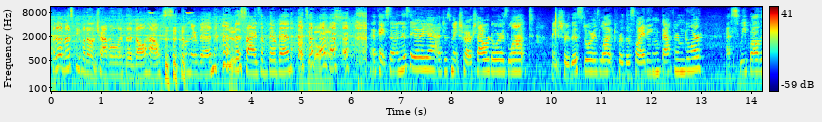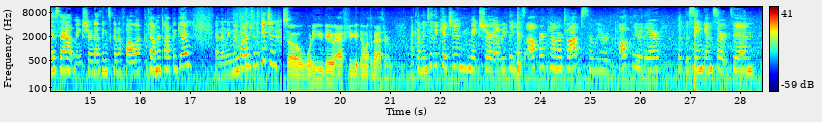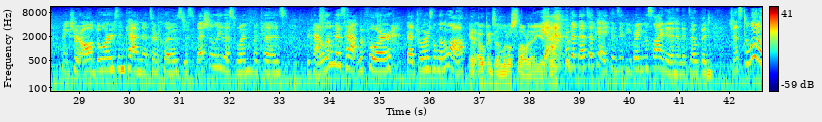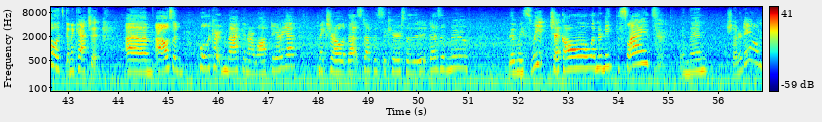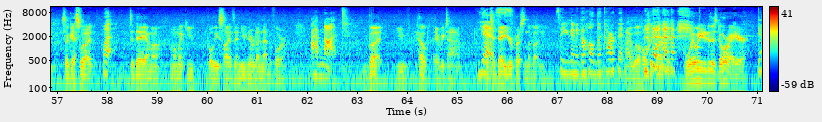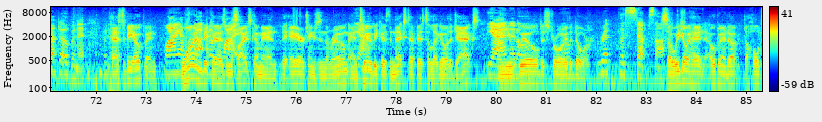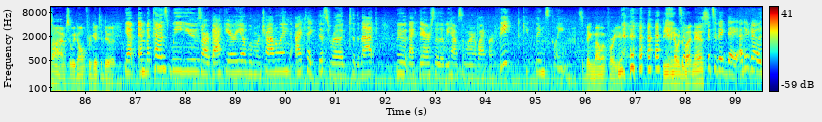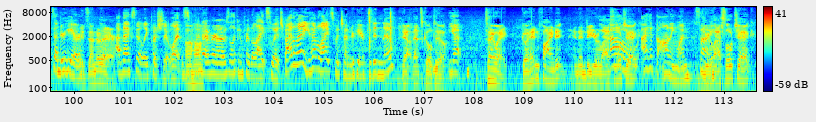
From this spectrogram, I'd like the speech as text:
I bet most people don't travel with a dollhouse on their bed, the size of their bed. That's a dollhouse. Okay, so in this area, I just make sure our shower door is locked. Make sure this door is locked for the sliding bathroom door. I sweep all this out, make sure nothing's gonna fall off the countertop again. And then we move on to the kitchen. So what do you do after you get done with the bathroom? I come into the kitchen, make sure everything is off our countertops, so we're all clear there. Put the sink inserts in, make sure all doors and cabinets are closed, especially this one because we've had a little mishap before. That drawer's a little off. It opens a little slower than it used to. Yeah, but that's okay because if you bring the slide in and it's open just a little, it's gonna catch it. Um, I also pull the curtain back in our loft area, make sure all of that stuff is secure so that it doesn't move. Then we sweep, check all underneath the slides, and then shut her down. So guess what? What? Today I'm gonna I'm gonna make you pull these slides in. You've never done that before, I have not. but you've helped every time. Yes. But today you're pressing the button. So you're gonna go hold the carpet? I will hold the carpet. what do we need to do to this door right here? You have to open it. It has to be open. Why? I One, forgot. I don't know because when the why. slides come in, the air changes in the room, and Yeah. two, because the next step is to let go of the jacks, Yeah, and and you will destroy the door. Rip the steps off. So we go ahead and open it up the whole time so we don't forget to do it. Yep, and because we use our back area when we're traveling, I take this rug to the back, move it back there so that we have somewhere to wipe our feet keep things clean. It's a big moment for you. Do you even know where the button is? It's a big day. I do know it's under here. It's under there. I've accidentally pushed it once Uh-huh. whenever I was looking for the light switch. By the way, you have a light switch under here if you didn't know. Yeah, that's cool too. Yep. So anyway, go ahead and find it, and then do your last Oh, little check. I hit the awning one. Do Sorry. Your last little check.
